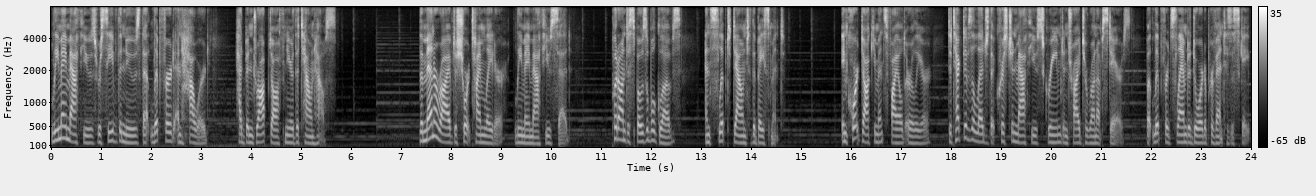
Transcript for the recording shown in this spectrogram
Lee Matthews received the news that Lipford and Howard had been dropped off near the townhouse. The men arrived a short time later, Lee Matthews said, put on disposable gloves, and slipped down to the basement. In court documents filed earlier, detectives allege that Christian Matthews screamed and tried to run upstairs, but Lipford slammed a door to prevent his escape.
